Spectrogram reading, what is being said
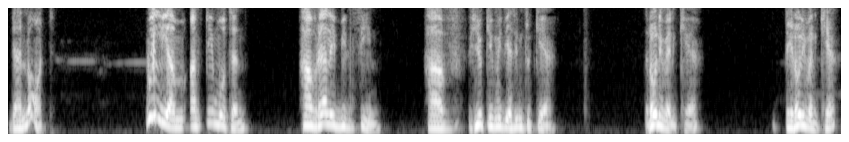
They're not. William and Kate Middleton have rarely been seen, have UK media seem to care. They don't even care. They don't even care.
